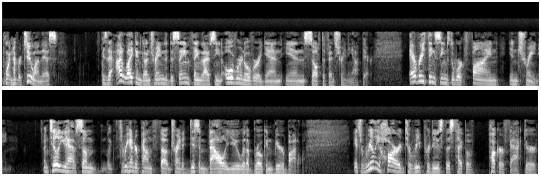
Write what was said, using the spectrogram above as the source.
Point number two on this is that I liken gun training to the same thing that I've seen over and over again in self-defense training out there. Everything seems to work fine in training until you have some like 300 pound thug trying to disembowel you with a broken beer bottle. It's really hard to reproduce this type of pucker factor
